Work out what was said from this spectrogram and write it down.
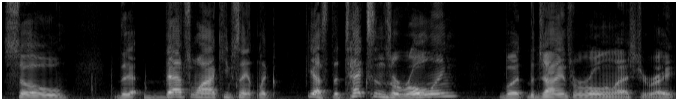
So the, that's why I keep saying like yes, the Texans are rolling, but the Giants were rolling last year, right?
